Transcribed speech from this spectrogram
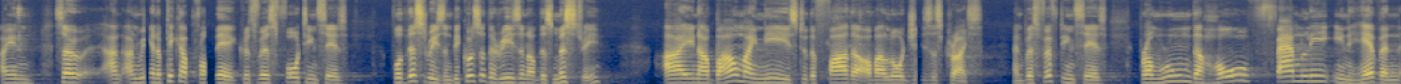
I mean, so, and, and we're going to pick up from there because verse 14 says, For this reason, because of the reason of this mystery, I now bow my knees to the Father of our Lord Jesus Christ. And verse 15 says, From whom the whole family in heaven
